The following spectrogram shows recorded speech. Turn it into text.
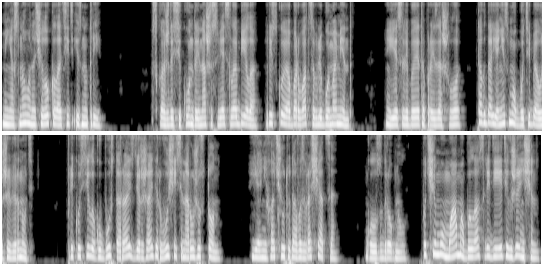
Меня снова начало колотить изнутри. С каждой секундой наша связь слабела, рискуя оборваться в любой момент. Если бы это произошло, тогда я не смог бы тебя уже вернуть. Прикусила губу, стараясь сдержать рвущийся наружу стон. Я не хочу туда возвращаться. Голос дрогнул. Почему мама была среди этих женщин?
